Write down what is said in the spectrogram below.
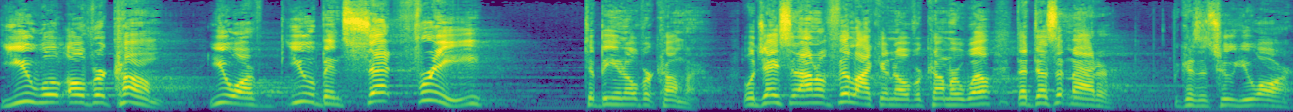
You will overcome. You, are, you have been set free to be an overcomer. Well, Jason, I don't feel like an overcomer. Well, that doesn't matter because it's who you are,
